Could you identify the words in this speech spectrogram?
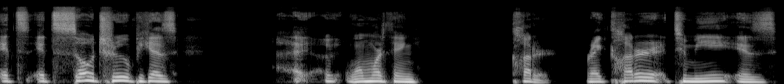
it's it's so true because I, uh, one more thing, clutter, right? Clutter to me is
